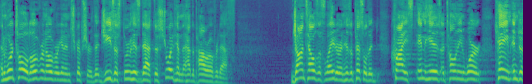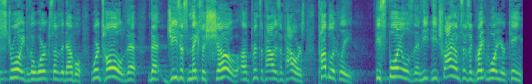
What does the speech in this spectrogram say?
And we're told over and over again in Scripture that Jesus, through his death, destroyed him that had the power over death. John tells us later in his epistle that Christ, in his atoning work, came and destroyed the works of the devil. We're told that, that Jesus makes a show of principalities and powers publicly. He spoils them. He, he triumphs as a great warrior king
